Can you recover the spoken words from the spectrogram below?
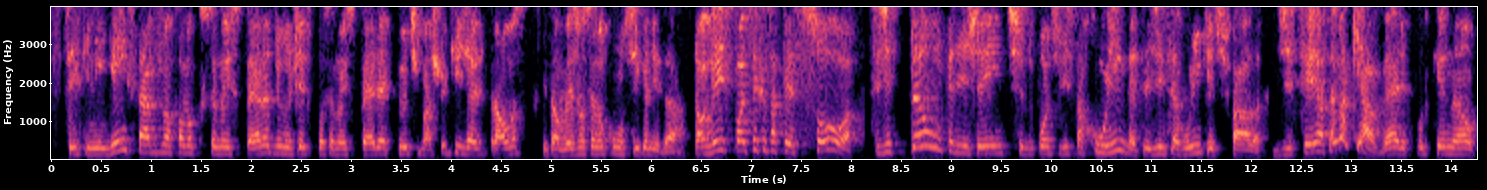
sem que ninguém saiba de uma forma que você não espera, de um jeito que você não espera, e aquilo te machuque e gere traumas que talvez você não consiga lidar. Talvez pode ser que essa pessoa seja tão inteligente do ponto de vista ruim, da inteligência ruim que a gente fala, de ser até maquiavélico, por que não?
